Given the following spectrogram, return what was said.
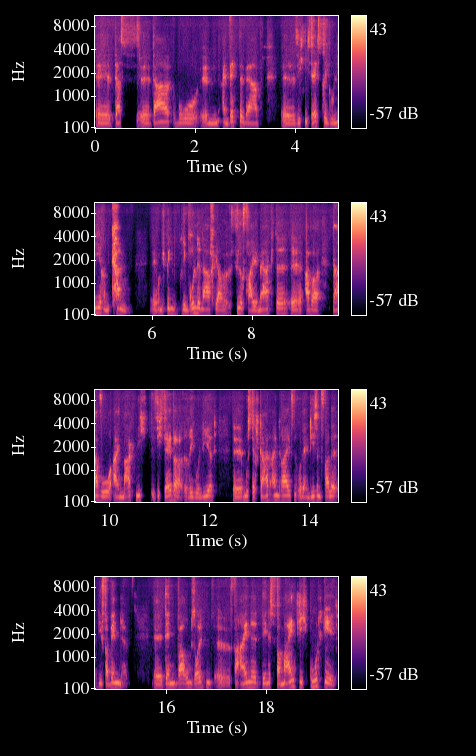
äh, dass äh, da, wo ähm, ein Wettbewerb äh, sich nicht selbst regulieren kann, und ich bin dem Grunde nach ja für freie Märkte, aber da, wo ein Markt nicht sich selber reguliert, muss der Staat eingreifen oder in diesem Falle die Verbände. Äh, denn warum sollten äh, Vereine, denen es vermeintlich gut geht,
